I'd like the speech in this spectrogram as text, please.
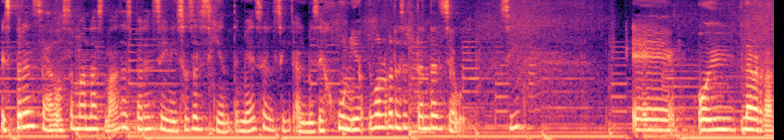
Espérense a dos semanas más, espérense a inicios del siguiente mes, el, al mes de junio, y volver a ser tendencia, güey. ¿Sí? Eh, hoy la verdad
